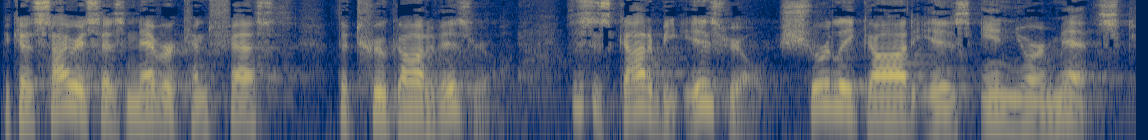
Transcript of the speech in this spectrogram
because Cyrus has never confessed the true God of Israel. This has got to be Israel. Surely God is in your midst.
